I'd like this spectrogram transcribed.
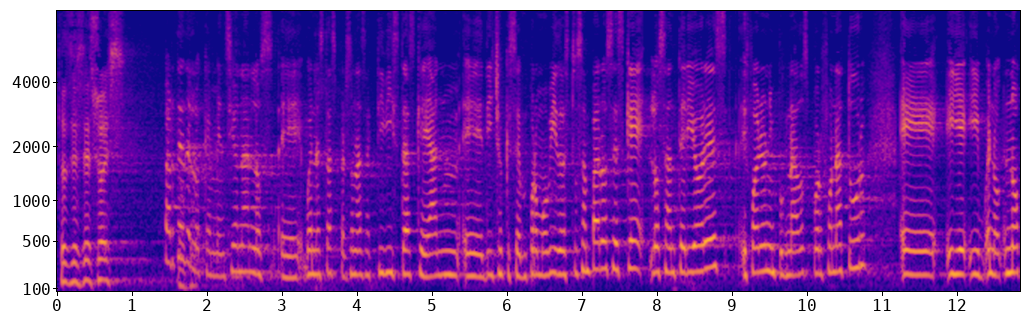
Entonces eso es Parte de lo que mencionan los, eh, bueno, estas personas activistas que han eh, dicho que se han promovido estos amparos es que los anteriores fueron impugnados por Fonatur eh, y, bueno, no,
